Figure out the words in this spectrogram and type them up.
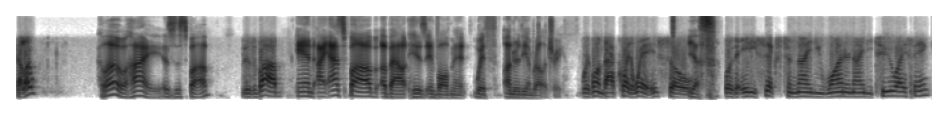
Hello? Hello. Hi. Is this Bob? This is Bob. And I asked Bob about his involvement with Under the Umbrella Tree. We're going back quite a ways. So, Yes. was it 86 to 91 or 92, I think?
